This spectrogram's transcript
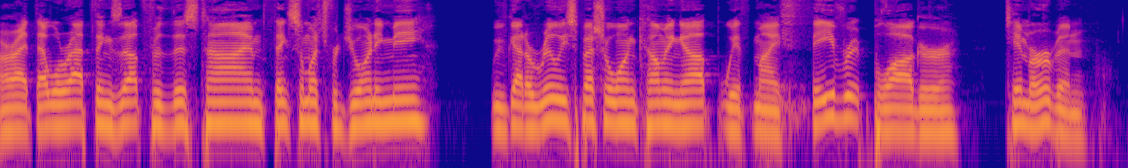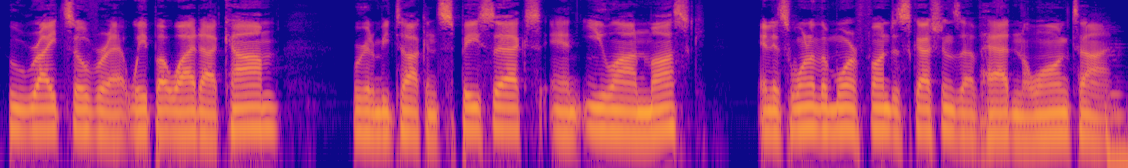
All right, that will wrap things up for this time. Thanks so much for joining me. We've got a really special one coming up with my favorite blogger, Tim Urban, who writes over at waitbutwhy.com. We're going to be talking SpaceX and Elon Musk, and it's one of the more fun discussions I've had in a long time.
